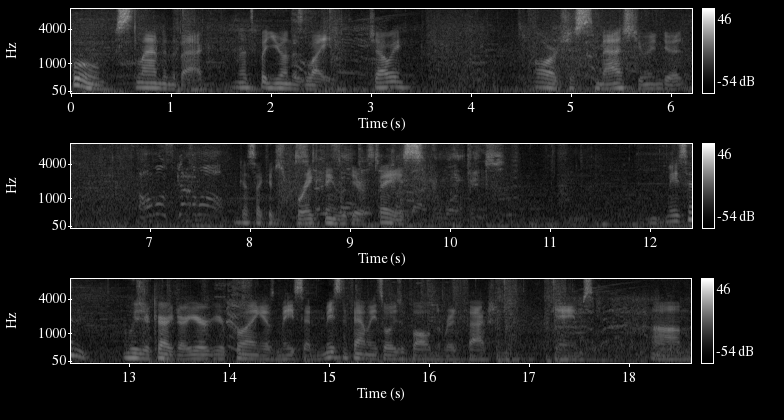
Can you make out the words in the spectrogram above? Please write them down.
Boom. Slammed in the back. Let's put you on this light, shall we? Or just smash you into it. I guess I could just break things with your face. Mason, who's your character? You're you're playing as Mason. Mason family is always involved in the Red Faction games. Um,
